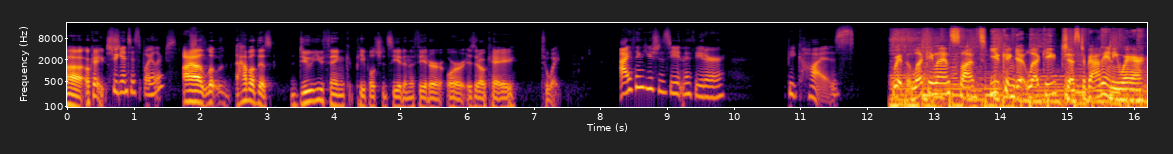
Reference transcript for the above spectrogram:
Uh, okay. Should we get into spoilers? Uh, how about this? Do you think people should see it in the theater, or is it okay to wait? I think you should see it in the theater because With the Lucky Land slots, you can get lucky just about anywhere.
